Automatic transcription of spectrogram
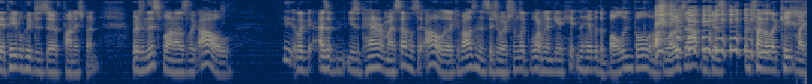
they're people who deserve punishment. Whereas in this one, I was like, oh, like as a as a parent myself, I was like, oh, like if I was in this situation, like what I'm gonna get hit in the head with a bowling ball and it blows up because I'm trying to like keep my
